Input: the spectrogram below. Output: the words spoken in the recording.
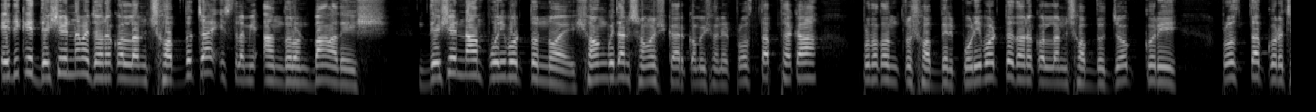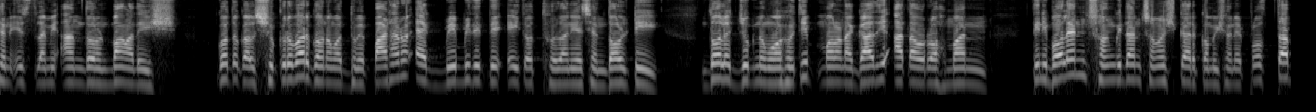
এদিকে দেশের নামে জনকল্যাণ শব্দ চায় ইসলামী আন্দোলন বাংলাদেশ। দেশের নাম পরিবর্তন নয়, সংবিধান সংস্কার কমিশনের প্রস্তাব থাকা প্রজাতন্ত্র শব্দের পরিবর্তে জনকল্যাণ শব্দ যোগ করে প্রস্তাব করেছেন ইসলামী আন্দোলন বাংলাদেশ। গতকাল শুক্রবার গণমাধ্যমে পাঠানো এক বিবৃতিতে এই তথ্য জানিয়েছেন দলটি। দলের যুগ্ম মহাসচিব মৌলানা গাজী আতাউর রহমান। তিনি বলেন, সংবিধান সংস্কার কমিশনের প্রস্তাব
